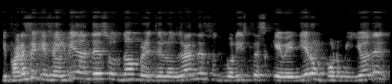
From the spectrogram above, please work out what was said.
Y parece que se olvidan de esos nombres, de los grandes futbolistas que vendieron por millones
